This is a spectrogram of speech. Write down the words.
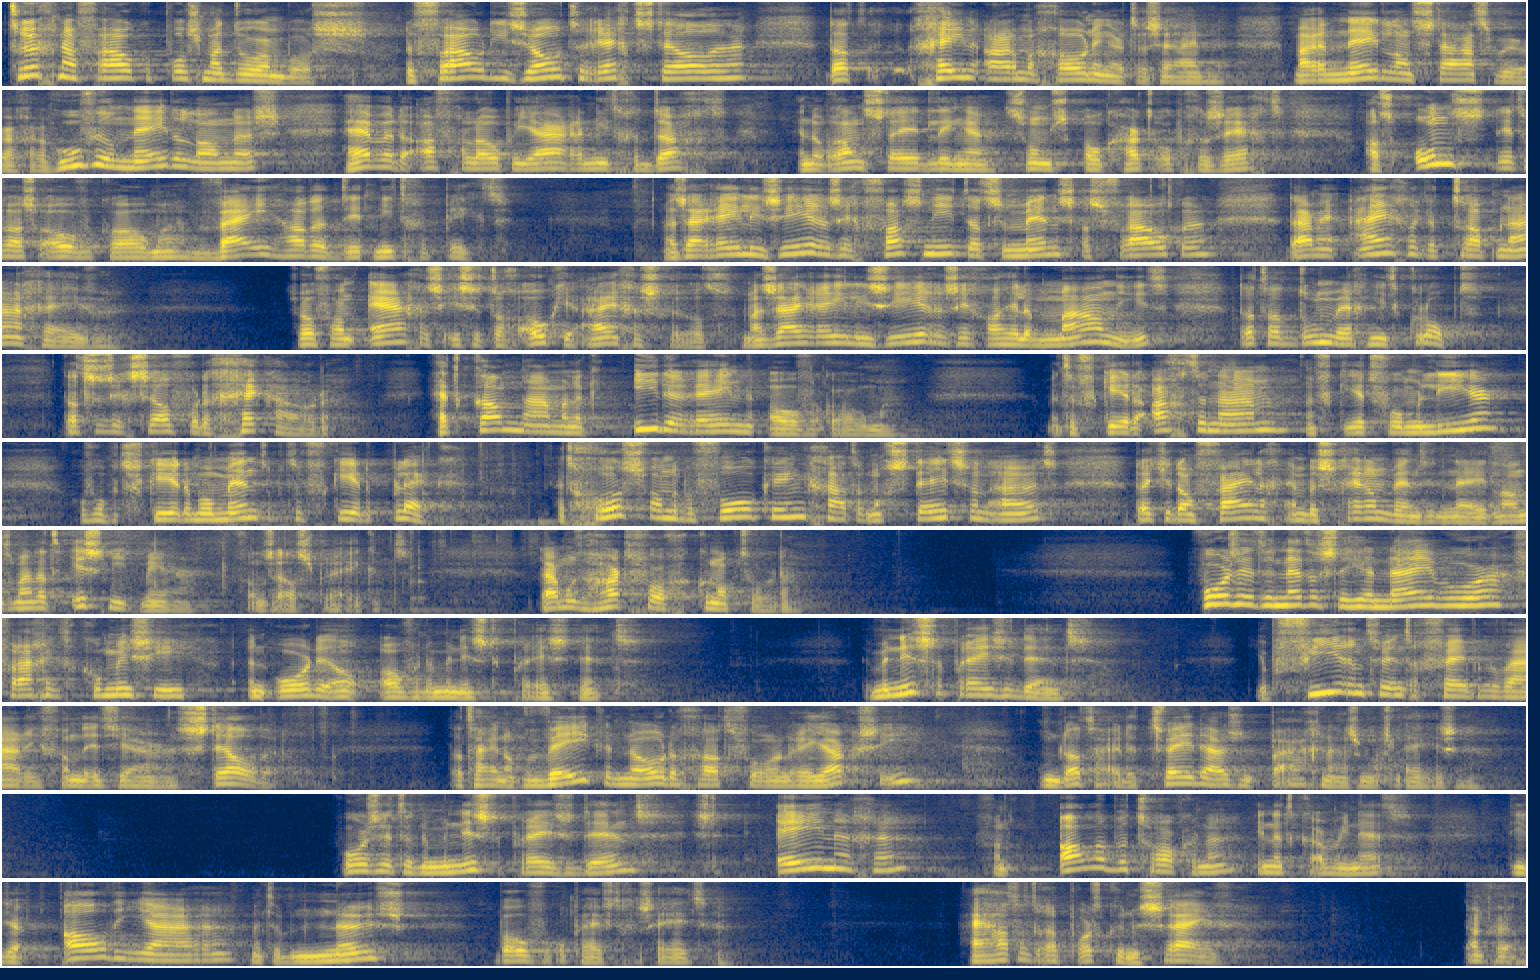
Terug naar vrouwke Posma Doornbos. De vrouw die zo terecht stelde dat geen arme Groninger te zijn, maar een Nederlands staatsburger. Hoeveel Nederlanders hebben de afgelopen jaren niet gedacht, en de randstedelingen soms ook hardop gezegd, als ons dit was overkomen, wij hadden dit niet gepikt. Maar zij realiseren zich vast niet dat ze mens als vrouwke daarmee eigenlijk een trap nageven. Zo van ergens is het toch ook je eigen schuld. Maar zij realiseren zich al helemaal niet dat dat domweg niet klopt. Dat ze zichzelf voor de gek houden. Het kan namelijk iedereen overkomen. Met een verkeerde achternaam, een verkeerd formulier of op het verkeerde moment op de verkeerde plek. Het gros van de bevolking gaat er nog steeds van uit dat je dan veilig en beschermd bent in Nederland, maar dat is niet meer vanzelfsprekend. Daar moet hard voor geknokt worden. Voorzitter, net als de heer Nijboer vraag ik de commissie een oordeel over de minister-president. De minister-president, die op 24 februari van dit jaar stelde dat hij nog weken nodig had voor een reactie, omdat hij de 2000 pagina's moest lezen. Voorzitter, de minister-president is de enige van alle betrokkenen in het kabinet die er al die jaren met een neus bovenop heeft gezeten. Hij had het rapport kunnen schrijven. Dank u wel.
